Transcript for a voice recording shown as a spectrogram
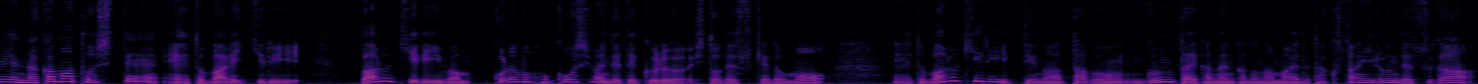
で仲間として、えー、とバリキリーバルキリーは、これも北欧神話に出てくる人ですけども、えーと、バルキリーっていうのは多分軍隊かなんかの名前でたくさんいるんですが、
